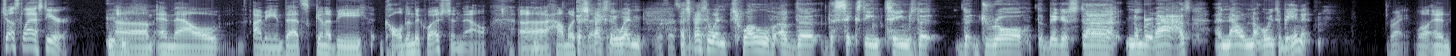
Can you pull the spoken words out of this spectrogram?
just last year. Mm-hmm. Um, and now, I mean, that's going to be called into question now. Uh, how much, especially when, especially when twelve of the the sixteen teams that that draw the biggest uh, number of hours are now not going to be in it. Right. Well, and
